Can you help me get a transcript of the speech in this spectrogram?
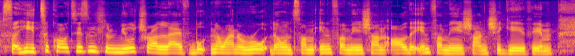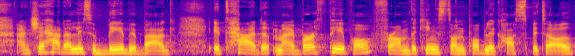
So he took out his little Mutual Life book now and wrote down some information, all the information she gave him. And she had a little baby bag. It had my birth paper from the Kingston Public Hospital,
